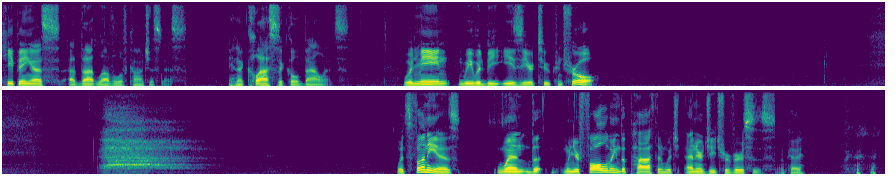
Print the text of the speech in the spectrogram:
keeping us at that level of consciousness in a classical balance would mean we would be easier to control. What's funny is when the when you're following the path in which energy traverses, okay?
